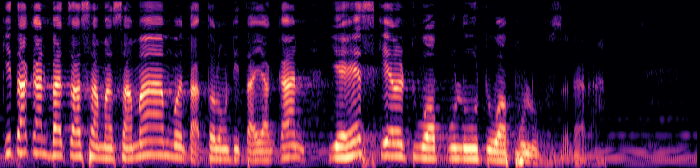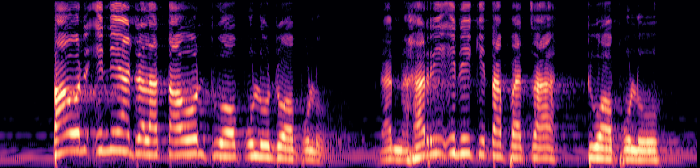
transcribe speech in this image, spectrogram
kita akan baca sama-sama, mau tak tolong ditayangkan Yehezkiel 20-20 saudara. Tahun ini adalah tahun 2020 dan hari ini kita baca 2020.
